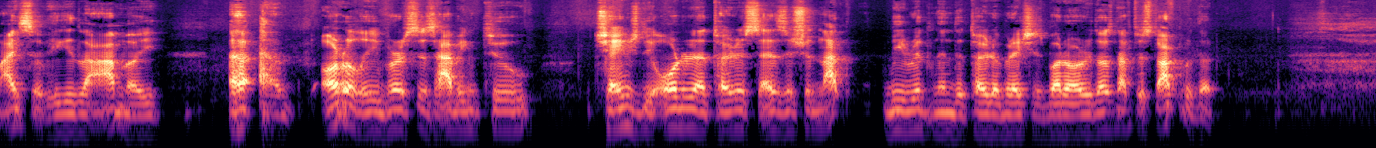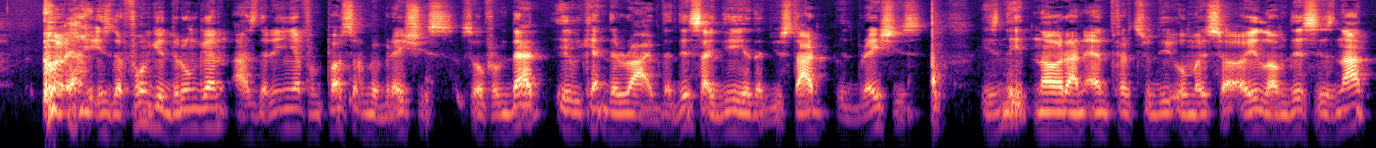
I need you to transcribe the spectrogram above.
ma'asav higid la'amay uh, orally versus having to change the order that Torah says it should not be written in the Torah Bereshis but or it doesn't have to start with it. is the fun gedrungen as the linya from Pasach Bebreshis. So from that eh, we can derive that this idea that you start with Bereshis is nicht nor an Antwort zu die Umas. This is not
